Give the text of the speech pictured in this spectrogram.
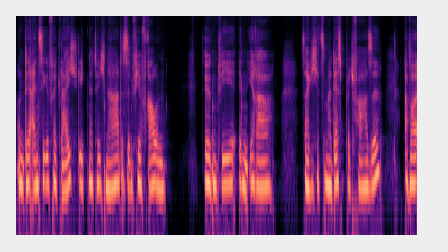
Und der einzige Vergleich liegt natürlich nahe, das sind vier Frauen irgendwie in ihrer, sage ich jetzt mal, Desperate-Phase. Aber,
